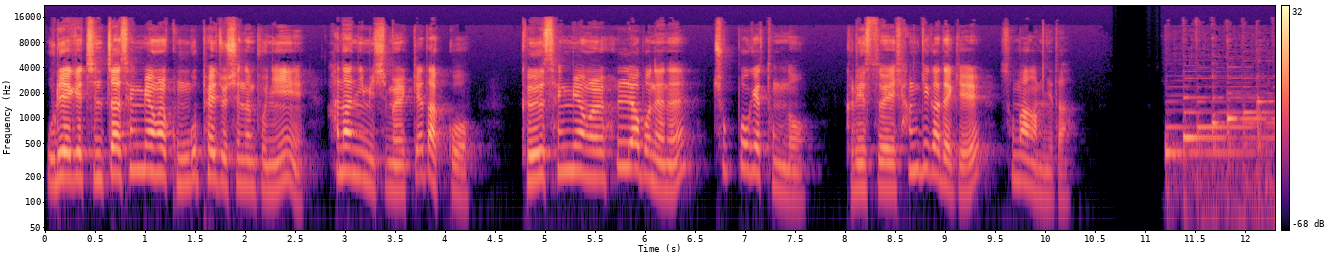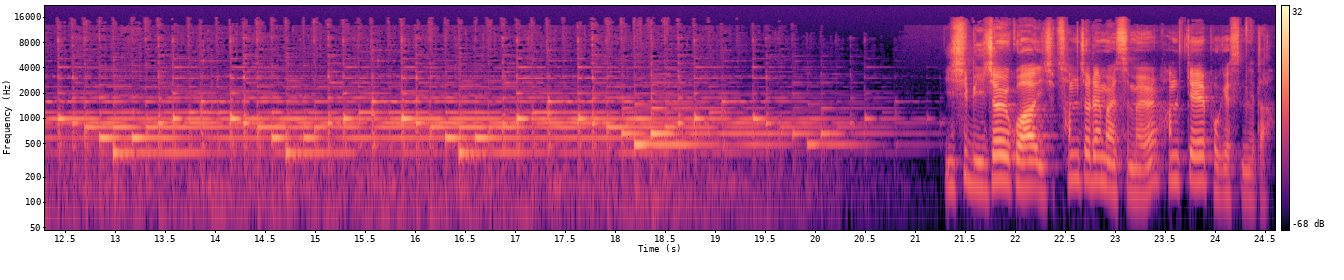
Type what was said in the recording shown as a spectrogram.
우리에게 진짜 생명을 공급해 주시는 분이 하나님이심을 깨닫고 그 생명을 흘려보내는 축복의 통로, 그리스도의 향기가 되길 소망합니다. (22절과 23절의) 말씀을 함께 보겠습니다.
